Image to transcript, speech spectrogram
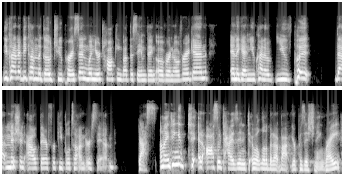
you kind of become the go-to person when you're talking about the same thing over and over again. And again, you kind of you've put that mission out there for people to understand. Yes. And I think it, it also ties into a little bit about your positioning, right?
